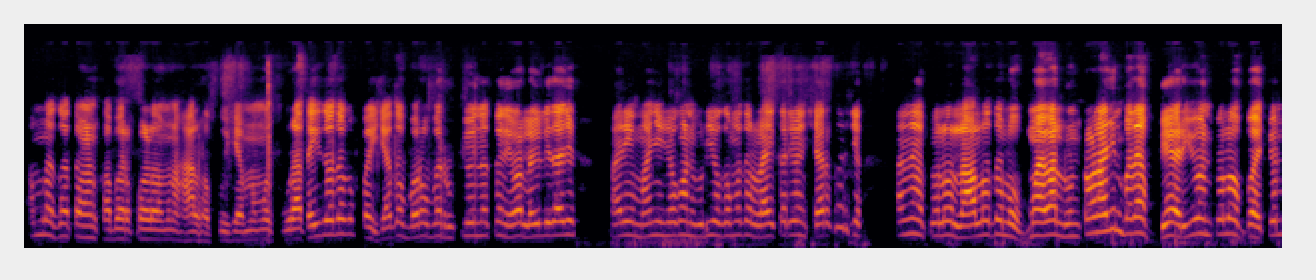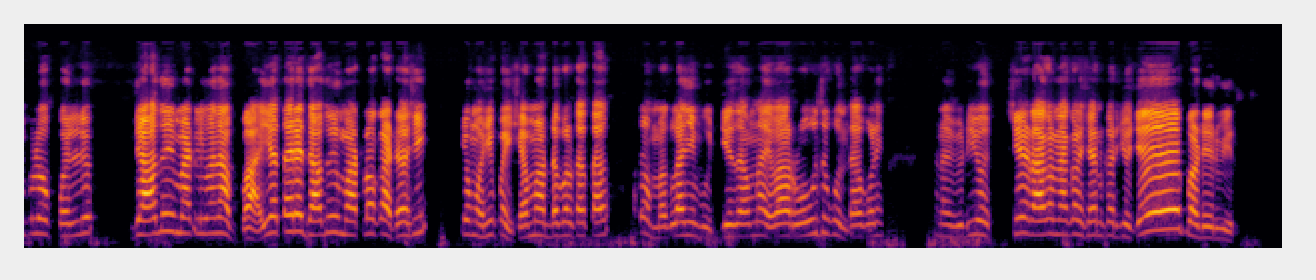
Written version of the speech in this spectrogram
ને જો તમને ખબર પડે હમણાં હાલ હપું છે. હમણાં પૂરા થઈ ગયો તો પૈસા તો બરોબર રૂપિયો નતો એવા લઈ લીધા છે. મારી માની છોકરાનો વીડિયો ગમે તો લાઈક કરજો શેર કરજો. અને પેલો લાલો તો લોભમાં એવા લૂંટવાના છે ને બધા ભેર્યો ને પેલો બચ્યો ને પેલો પલ્યો જાદુઈ માટલી વાળા ભાઈ અત્યારે જાદુઈ માટલો કાઢ્યો છે કે પછી પૈસામાં ડબલ થતા તો મગલાની બુદ્ધિ હમણાં એવા રોવું છું ગુંથા પડી વીડિયો શેર આગળ આગળ શેર કરજો. જય પટેરવીર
